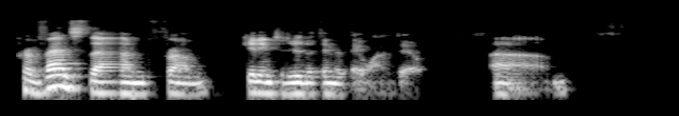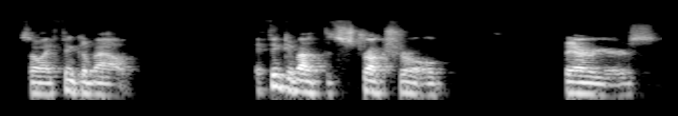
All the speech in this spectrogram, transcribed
prevents them from getting to do the thing that they want to do um, so i think about i think about the structural barriers.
